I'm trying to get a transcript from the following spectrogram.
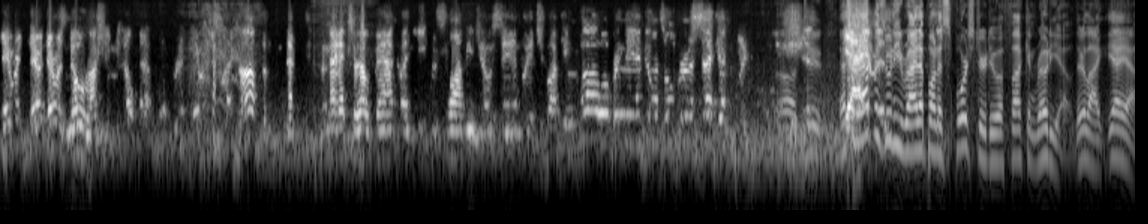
They were there. There was no rushing to help that culprit. They were just like, oh, the, the medics are out back, like eating a sloppy Joe sandwich. Fucking, oh, we'll bring the ambulance over in a second. Like, holy Oh, dude, that's Yeah, what happens when you ride up on a Sportster to a fucking rodeo. They're like, yeah,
